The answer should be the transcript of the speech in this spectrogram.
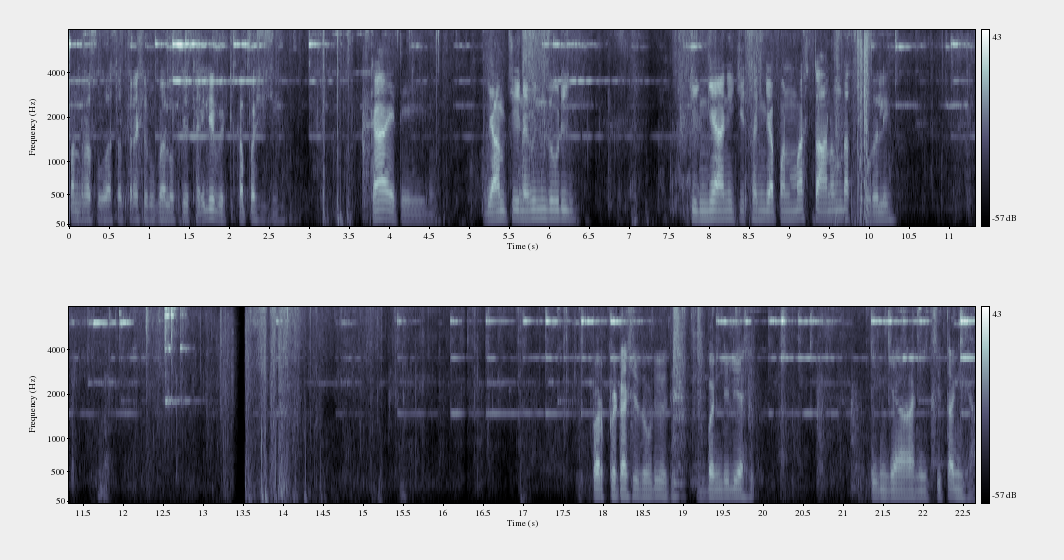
पंधरा सोळा सतराशे रुपयाला ती थैली भेटते कपाशीची. काय ते? ही आमची नवीन जोडी. टिंग्या आणि चिसंग्या पण मस्त आनंदात फोरली परफेक्ट अशी जोडी होती. बनलेली आहे. टिंग्या आणि चितंग्या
